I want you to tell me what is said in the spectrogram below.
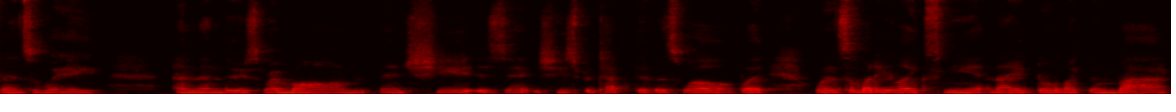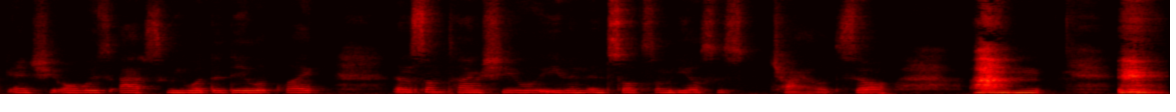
friends away and then there's my mom and she isn't she's protective as well but when somebody likes me and i don't like them back and she always asks me what did they look like and sometimes she will even insult somebody else's child so um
